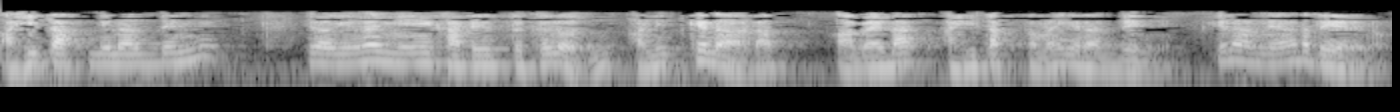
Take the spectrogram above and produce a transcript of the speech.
අහිතක් ගෙනත් දෙන්නේ. ඒ වගේම මේ කටයුත්ත කළොත් අනිත් කෙනාටත් අවඩක් අහිතක් තමයි ගෙනත් දෙන්නේ. කියලා අන්න එයාට තේරෙනවා.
